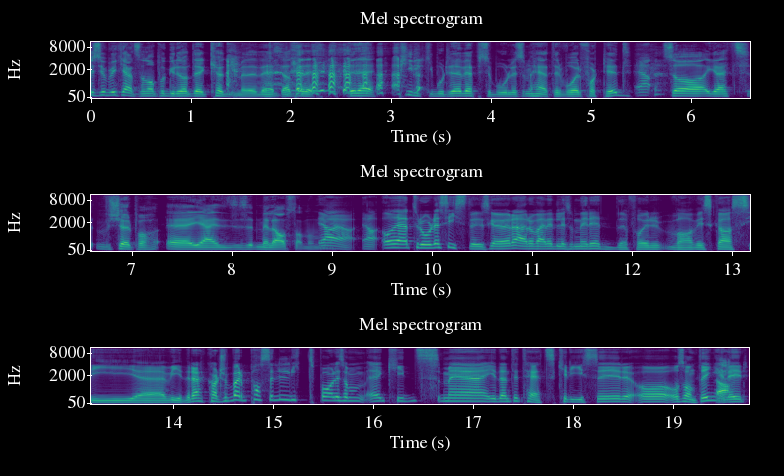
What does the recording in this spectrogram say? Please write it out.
Hvis vi blir cancela nå pga. at dere kødder med det i det hele tatt Dere, dere pirker borti det vepsebolet som heter Vår fortid, Ja. så greit, kjør på. Eh, Jeg melder avstand om. Ja, ja, ja. Og jeg tror det siste vi skal gjøre, er å være liksom redde for hva vi skal si eh, videre. Kanskje bare passe litt på liksom, eh, kids med identitetskriser og, og sånne ting. Ja. Eller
